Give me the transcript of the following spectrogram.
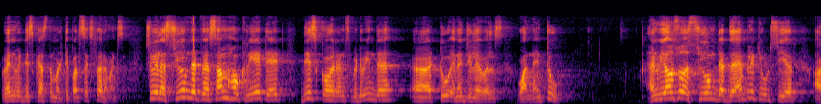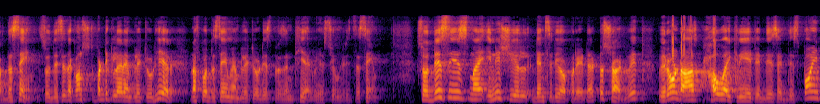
when we discuss the multipulse experiments. So we will assume that we have somehow created this coherence between the uh, two energy levels 1 and 2 and we also assume that the amplitudes here are the same. So this is the particular amplitude here and of course the same amplitude is present here we assume it is the same. So this is my initial density operator to start with we do not ask how I created this at this point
